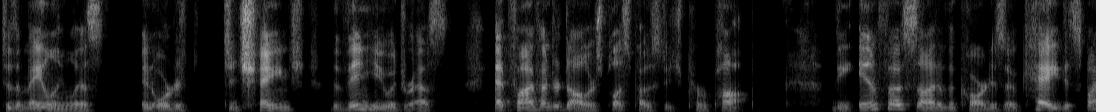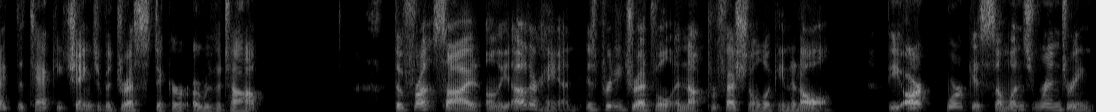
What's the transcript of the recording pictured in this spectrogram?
to the mailing list in order to change the venue address at $500 plus postage per pop. The info side of the card is okay despite the tacky change of address sticker over the top. The front side, on the other hand, is pretty dreadful and not professional looking at all. The artwork is someone's rendering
